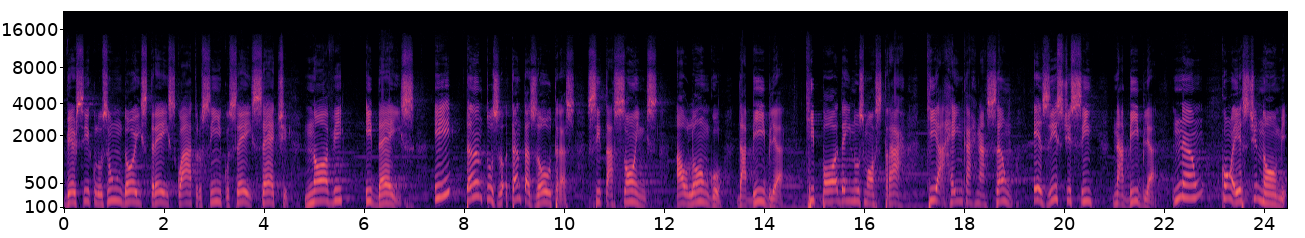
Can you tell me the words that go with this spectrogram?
versículos 1, 2, 3, 4, 5, 6, 7, 9 e 10. E tantos, tantas outras citações ao longo da Bíblia que podem nos mostrar que a reencarnação existe sim na Bíblia, não com este nome,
